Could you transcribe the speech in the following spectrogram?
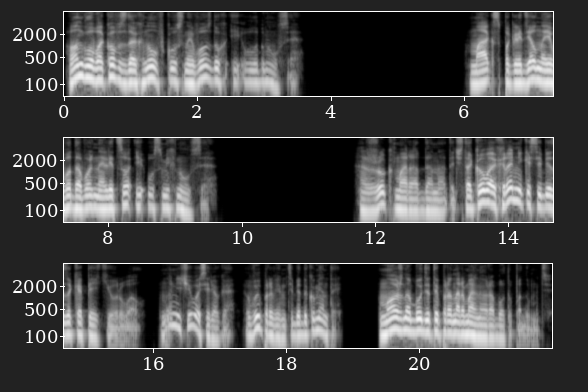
Он глубоко вздохнул вкусный воздух и улыбнулся. Макс поглядел на его довольное лицо и усмехнулся. Жук Марат Донатыч, такого охранника себе за копейки урвал. Ну ничего, Серега, выправим тебе документы. Можно будет и про нормальную работу подумать.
